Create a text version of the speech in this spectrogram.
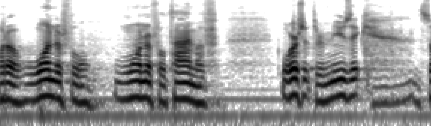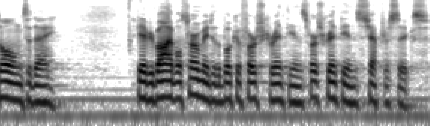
What a wonderful, wonderful time of worship through music and song today. If you have your Bibles, turn me to the book of 1 Corinthians, 1 Corinthians chapter 6.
